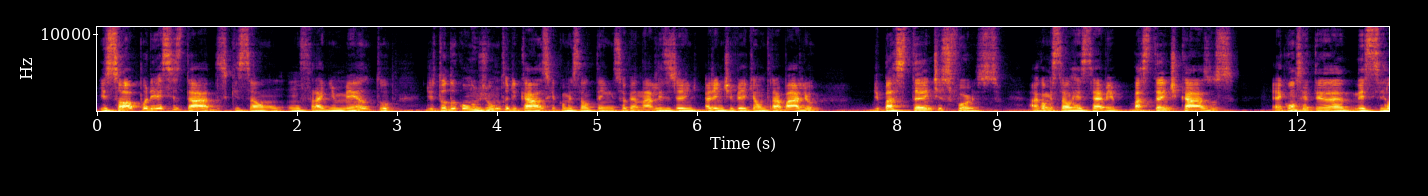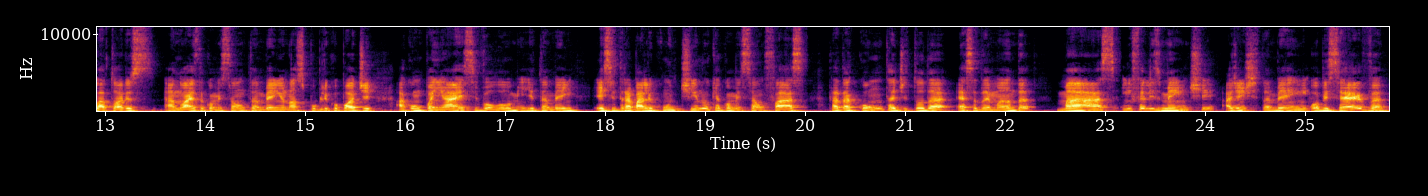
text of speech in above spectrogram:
E só por esses dados, que são um fragmento de todo o conjunto de casos que a comissão tem sob análise, a gente vê que é um trabalho de bastante esforço. A comissão recebe bastante casos. É, com certeza, nesses relatórios anuais da comissão, também o nosso público pode acompanhar esse volume e também esse trabalho contínuo que a comissão faz para dar conta de toda essa demanda, mas infelizmente a gente também observa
